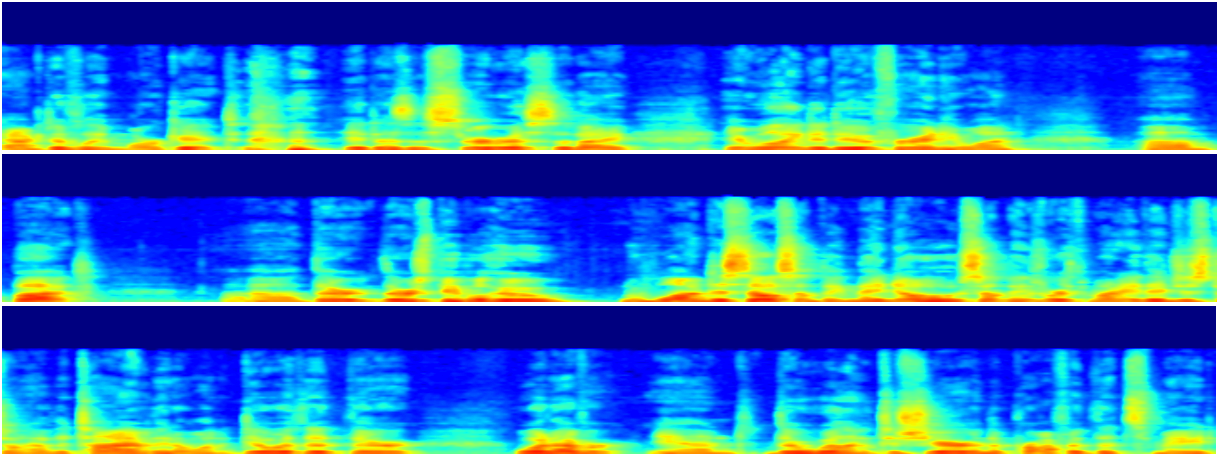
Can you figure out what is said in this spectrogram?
actively market it as a service that I am willing to do for anyone. Um, but uh, there, there's people who want to sell something. They know something's worth money. They just don't have the time. They don't want to deal with it. They're whatever, and they're willing to share in the profit that's made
